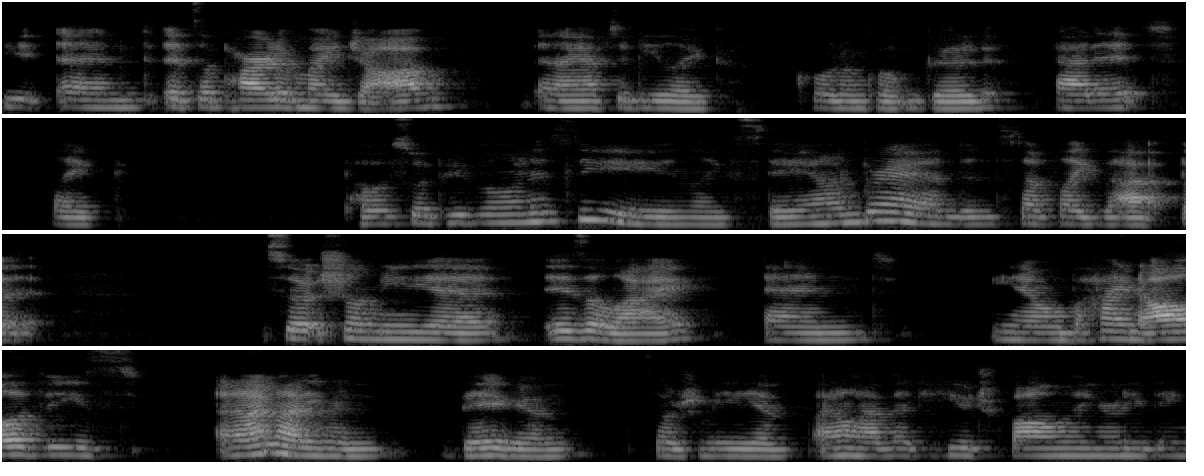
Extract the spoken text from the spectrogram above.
And it's a part of my job, and I have to be like, quote unquote, good at it. Like, post what people want to see and like stay on brand and stuff like that. But social media is a lie, and you know, behind all of these, and I'm not even big on social media. I don't have like a huge following or anything,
